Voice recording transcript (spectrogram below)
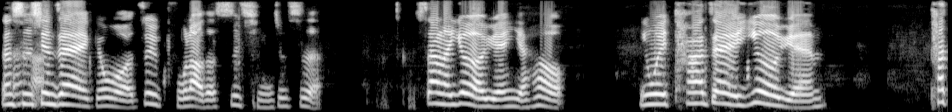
但是现在给我最苦恼的事情就是上了幼儿园以后，因为他在幼儿园，他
